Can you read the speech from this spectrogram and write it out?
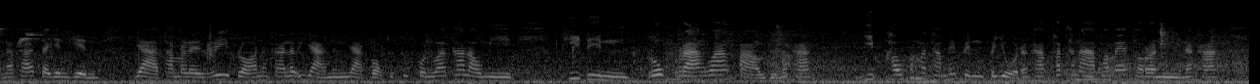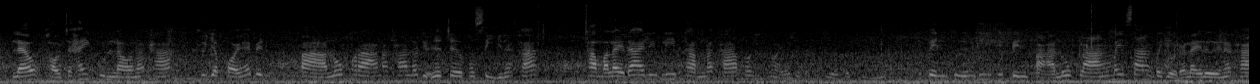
นนะคะใจเย็นๆอย่าทำอะไรรีบร้อนนะคะ แล้วอีกอย่างหนึ่งอยากบอกทุกๆ คนว่าถ้าเรามีที่ดินรกร้างว่างเปล่าอยู่นะคะ หยิบเขาขึ้นมาทำให้เป็นประโยชน์นะคะ พัฒนาพระแม่ธรณีนะคะ แล้วเขาจะให้คุณเรานะคะ คืออย่าปล่อยให้เป็นป่ารกร้างนะคะ แล้วเดี๋ยวจะเจอภาษีนะคะทำอะไรได้รีบๆทำนะคะเพราะอีกหน่อยเราจะต้องเสียภาษีที่เป็นพื้นที่ที่เป็นป่ารกร้างไม่สร้างประโยชน์อะไรเลยนะคะ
